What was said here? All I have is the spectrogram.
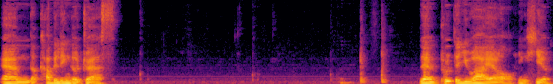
and copy link address. Then put the URL in here.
